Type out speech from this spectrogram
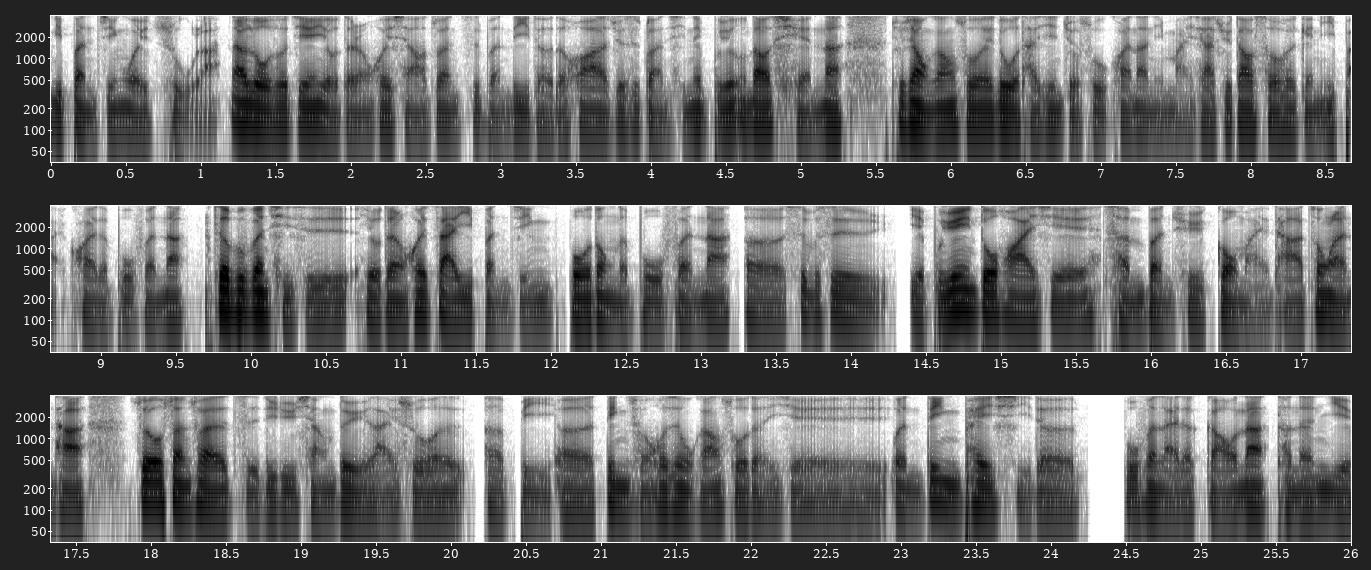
以本金为主啦。那如果说今天有有的人会想要赚资本利得的话，就是短期内不用到钱。那就像我刚刚说，如果台金九十五块，那你买下去，到时候会给你一百块的部分。那这部分其实有的人会在意本金波动的部分。那呃，是不是也不愿意多花一些成本去购买它？纵然它最后算出来的殖利率相对于来说，呃，比呃定存或者我刚刚说的一些稳定配息的。部分来的高，那可能也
